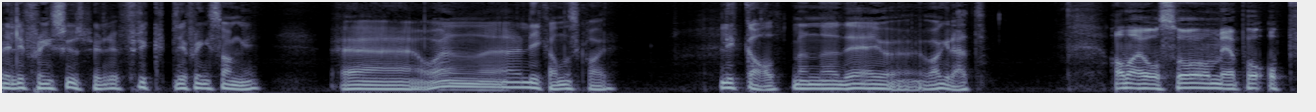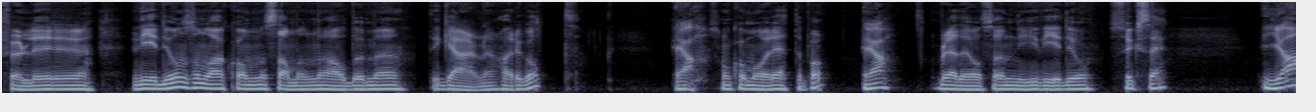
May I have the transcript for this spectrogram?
Veldig flink skuespiller, fryktelig flink sanger. Eh, og en eh, likende kar. Litt gal, men eh, det var greit. Han er jo også med på oppfølgervideoen som da kom sammen med albumet De gærne har det godt, Ja. som kom året etterpå. Ja. Ble det også en ny videosuksess? Ja,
